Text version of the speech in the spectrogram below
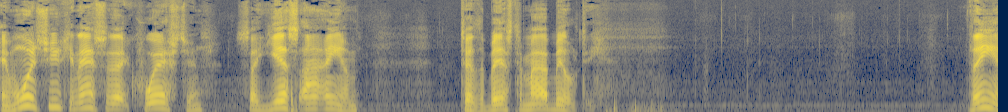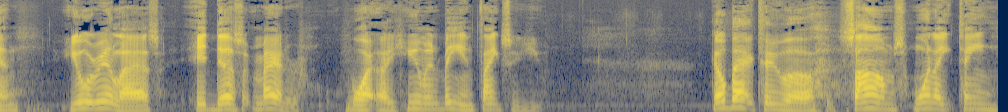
And once you can answer that question, say, yes, I am, to the best of my ability. Then you'll realize it doesn't matter what a human being thinks of you. Go back to uh, Psalms 118,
